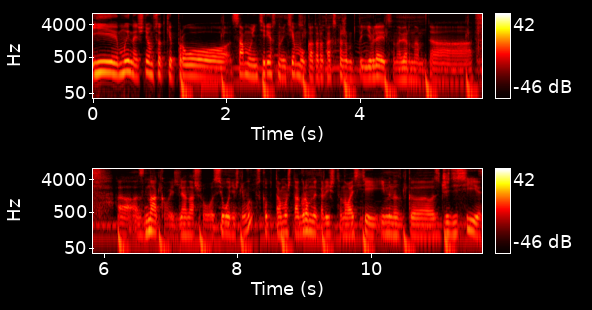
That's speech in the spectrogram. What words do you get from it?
И мы начнем все-таки про самую интересную тему, которая, так скажем, является, наверное, а, а, знаковой для нашего сегодняшнего выпуска, потому что огромное количество новостей именно с GDC,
